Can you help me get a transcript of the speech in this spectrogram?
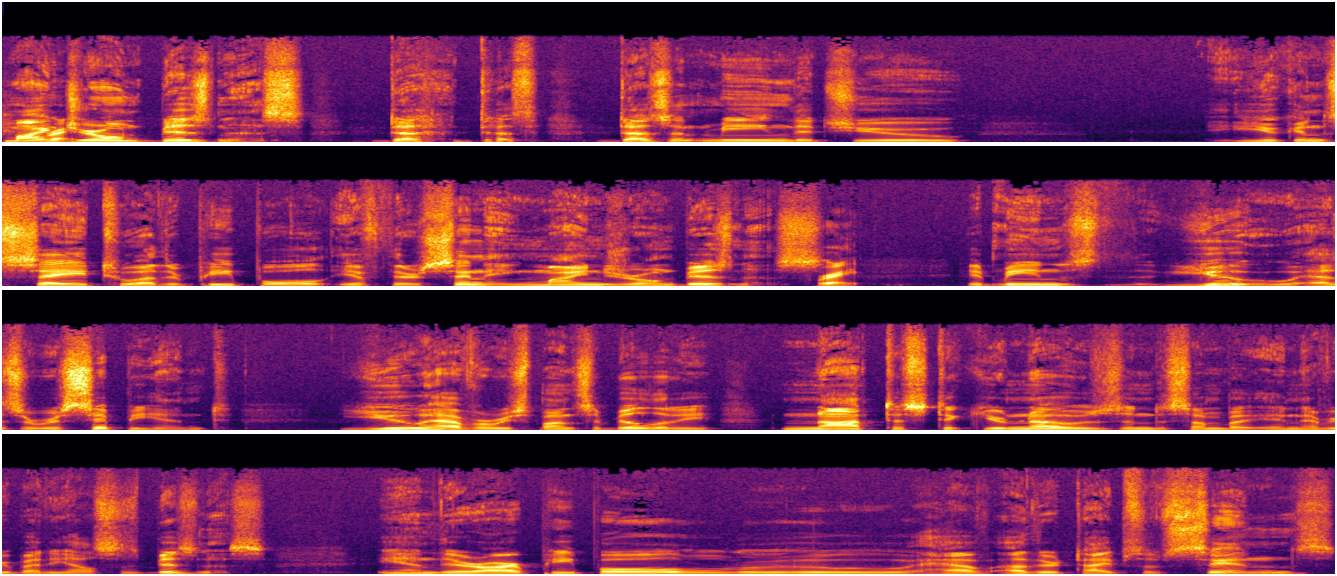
Mind Right. your own business does does doesn't mean that you you can say to other people if they're sinning, mind your own business. Right. It means you, as a recipient, you have a responsibility not to stick your nose into somebody and everybody else's business. And there are people who have other types of sins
